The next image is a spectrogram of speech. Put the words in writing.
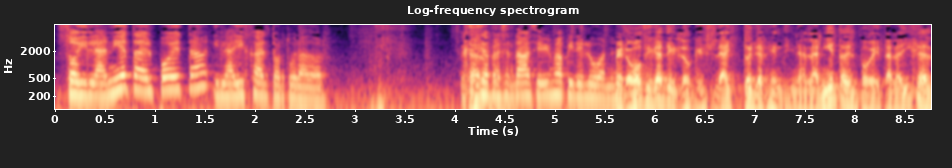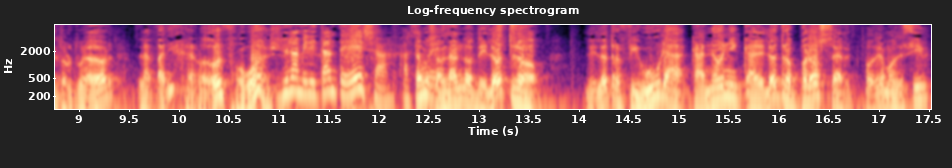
soy la nieta del poeta y la hija del torturador. Así Claro. se presentaba a sí misma Piri Lugones. Pero vos fíjate lo que es la historia argentina. La nieta del poeta, la hija del torturador, la pareja de Rodolfo Walsh. Y una militante ella, a su Estamos vez. hablando del otro, del otro figura canónica, del otro prócer, podríamos decir,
